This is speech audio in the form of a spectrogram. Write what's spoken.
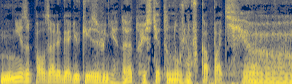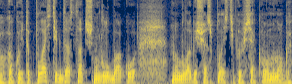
не заползали гадюки извне, да, то есть это нужно вкопать э, какой-то пластик достаточно глубоко, ну, благо сейчас пластика всякого много,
